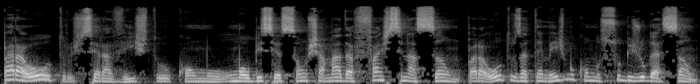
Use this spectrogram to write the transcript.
Para outros será visto como uma obsessão chamada fascinação, para outros até mesmo como subjugação.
